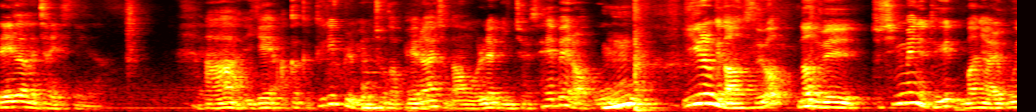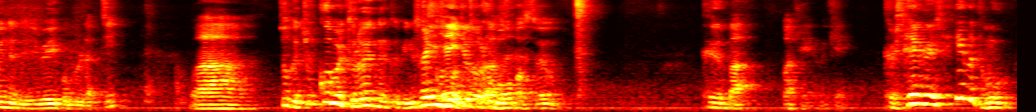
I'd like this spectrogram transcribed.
내일 하면 잘 있습니다 아 이게 아까 그 triple 민초가 베라에서 나온 원래 민초의 3배라고 음? 이런 게 나왔어요? 난 왜 저 신메뉴 되게 많이 알고 있는데 왜 이거 몰랐지? 와 저 그 초코볼 들어있는 그 민초 저희 초코 개인적으로 그거 알아요. 먹어봤어요 그막 맞게 이렇게 그세개세 개가 너무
